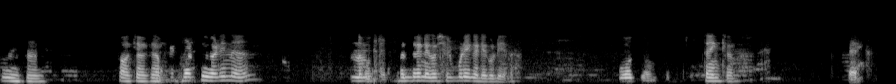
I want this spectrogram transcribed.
ಹ್ಞೂ ಹ್ಞೂ ಓಕೆ ಓಕೆ ಅಪ್ಡೇಟ್ ಮಾಡ್ತೀವಿ ಗಾಡಿನ? ನಮ್ಗೆ ಬಂದರೆ ನೆಗೋಷಿಯೇಟ್ ಮಾಡಿ ಗಾಡಿ ಕೊಡಿ ಅಣ್ಣ. Okay okay thank you thanks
